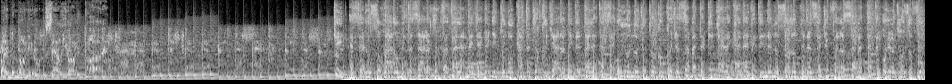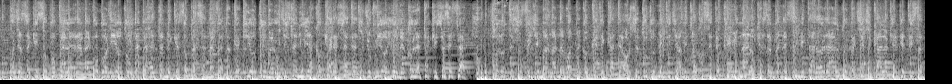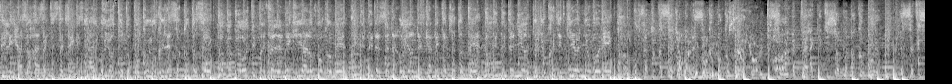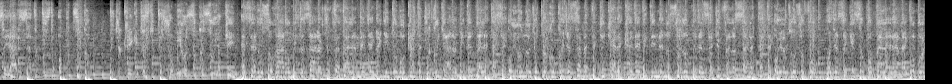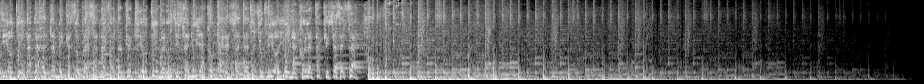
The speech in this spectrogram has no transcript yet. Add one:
Pandemonium, sell your blood. 2023, mint az árak, csak felfele megyek Megnyitom a kártát, csak hogy árad, mindent beleteszek. Olyan nagyot rakok, hogy a szemetek kikerekeded Vidd innen a szarod, minden szedjük fel a szemetetek. Olyat hozafom, hogy az egész szoba beleremeg. A riadó, de lehetne még ez a Brece neve Nem kell kiadó, mert úgyis lenyúlják a keresetet. Tudjuk mi a jó nélkületek, és ez egy fact. Hallott és a figyelj leszek a lokomra Súly meg velek, mint a sokban a hát a tiszta apucuka Ti csak mi hozzuk az újat. 2023, mint az árak, csak felfele megyek. Megnyitom a kártát, csak hogy árad, mindent beleteszek. Olyan nagyot rakok, hogy a szemetek kikerekeded Vidd innen a szarod, fel a szemetetek. Olyat hozafom, hogy az egész beleremeg. Abba riadó, de lehetne még ez a Brece neve Nem kell mert úgyis Tudjuk mi a jó nélkületek, és ez egy fact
